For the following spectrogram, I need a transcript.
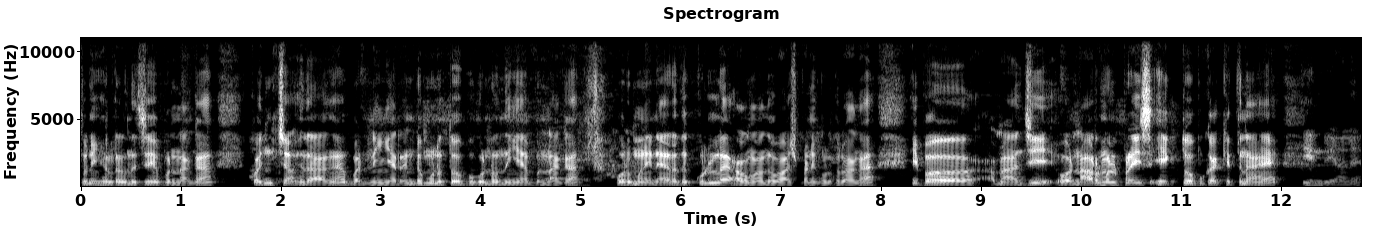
துணிகள் இருந்துச்சு அப்படின்னாக்கா கொஞ்சம் இதாகும் பட் நீங்கள் ரெண்டு மூணு தோப்பு கொண்டு வந்தீங்க அப்படின்னாக்கா ஒரு மணி நேரத்துக்குள்ளே அவங்க வந்து வாஷ் பண்ணி கொடுத்துருவாங்க இப்போ அம்மா, ஜி ஒரு நார்மல் ப்ரைஸ் एक तोप का कितना है तीन रियाल है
